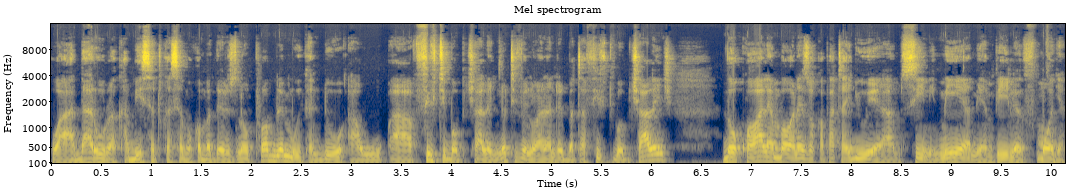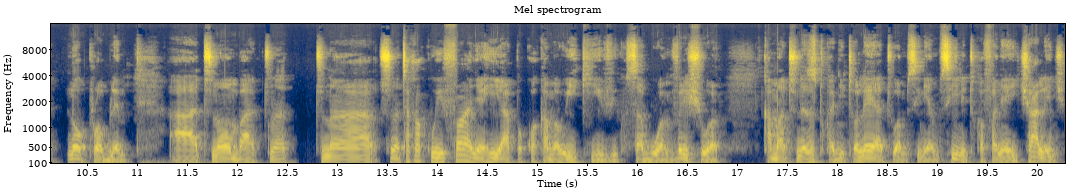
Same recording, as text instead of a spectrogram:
wa dharura kabisa. Tukasema kwamba there is no problem we can do a, a 50 bob challenge not even 100 but a 50 bob challenge though kwa wale ambao wanaweza kupata juu ya hamsini, mia, mia mbili, elfu moja no problem. Uh, tunaomba tuna tuna tunataka kuifanya hii hapo kwa kama wiki hivi, kwa sababu I'm very sure kama tunaweza tukajitolea tu hamsini hamsini tukafanya hii challenge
